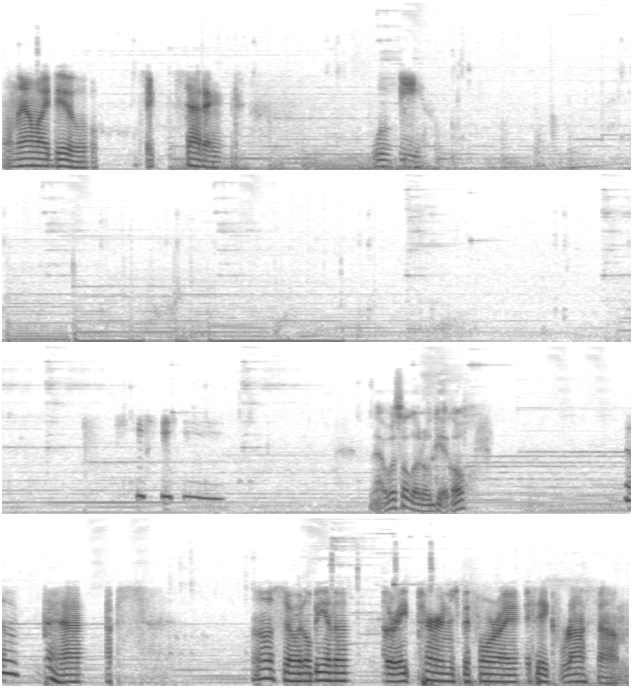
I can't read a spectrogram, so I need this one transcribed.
Well, now I do. It's ecstatic. Whoopee. That was a little giggle. Oh, perhaps. Also, it'll be another eight turns before I take Rasam,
